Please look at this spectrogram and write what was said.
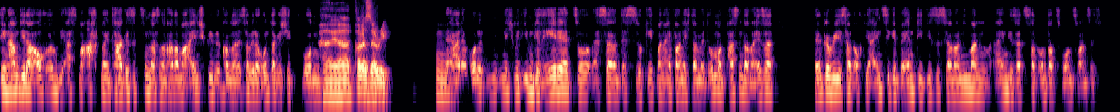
den haben die da auch irgendwie erst mal acht, neun Tage sitzen lassen. Dann hat er mal ein Spiel bekommen, dann ist er wieder runtergeschickt worden. Ah ja, Colasari. Mhm. Ja, da wurde nicht mit ihm geredet, so, weißt du, und das, so geht man einfach nicht damit um. Und passenderweise, Calgary ist halt auch die einzige Band, die dieses Jahr noch niemanden eingesetzt hat unter 22.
